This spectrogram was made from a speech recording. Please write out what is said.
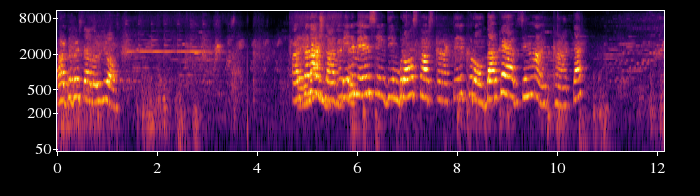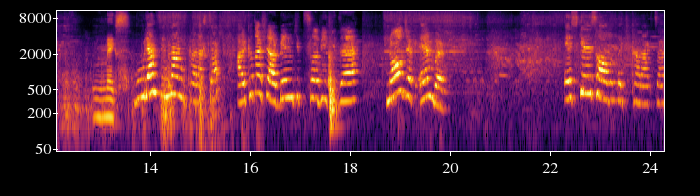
Arkadaşlar uyuyorum. Arkadaşlar benim en sevdiğim Brawl Stars karakteri Crow. Berkay abi senin hangi karakter? Max. Bulem senin hangi karakter? Arkadaşlar benimki tabii ki de ne olacak Amber? Eski hesabındaki karakter.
